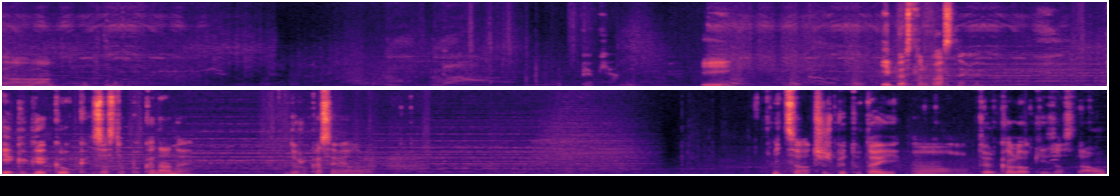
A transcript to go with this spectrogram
To. Pięknie. I. I bez tor własnych. IGG Cook został pokonany. Dużą kasę miał nawet. I co? Czyżby tutaj e, tylko Loki został?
